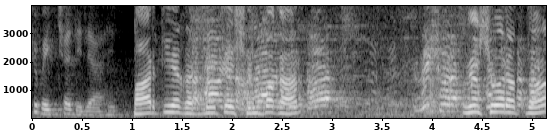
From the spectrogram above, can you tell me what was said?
शुभेच्छा दिल्या आहेत. भारतीय घटनेचे शिल्पकार विश्वरत्न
